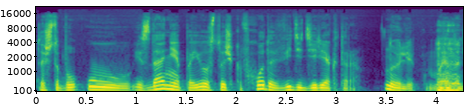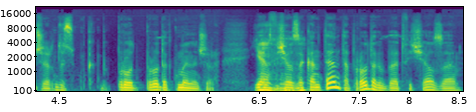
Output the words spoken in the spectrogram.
то есть чтобы у издания появилась точка входа в виде директора. Ну, или менеджера, mm-hmm. то есть как бы продукт-менеджера. Я mm-hmm. отвечал за контент, а продукт бы отвечал за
